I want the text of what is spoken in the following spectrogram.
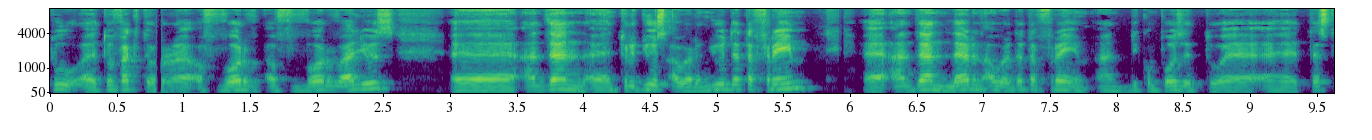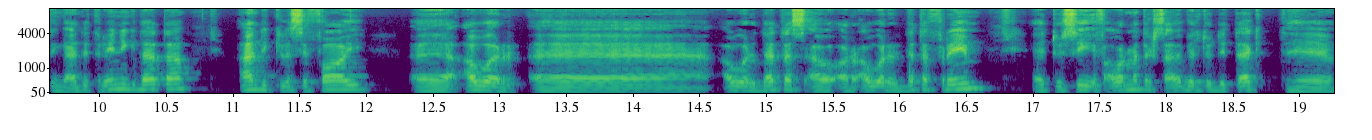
two uh, two vector uh, of var of var values, uh, and then uh, introduce our new data frame, uh, and then learn our data frame and decompose it to uh, uh, testing and training data, and classify uh, our uh, our data or our data frame uh, to see if our metrics are able to detect uh,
